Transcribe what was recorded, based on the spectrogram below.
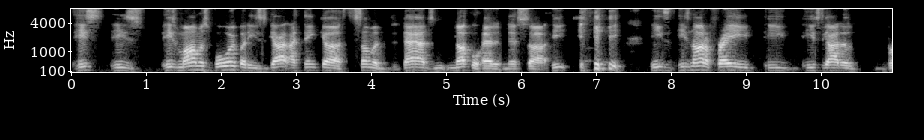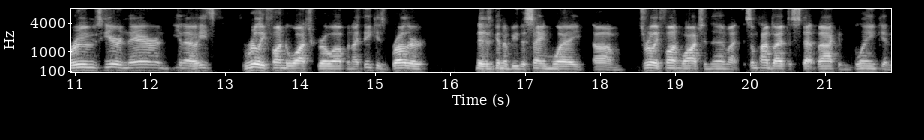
he's he's he's mama's boy, but he's got I think uh some of dad's knuckleheadedness. Uh he, he he's he's not afraid. He he's got a bruise here and there and you know, he's really fun to watch grow up and I think his brother is going to be the same way. Um it's really fun watching them. I, sometimes I have to step back and blink and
